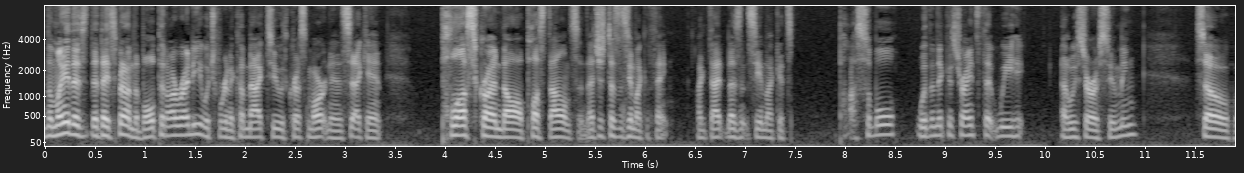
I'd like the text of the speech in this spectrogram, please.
the money that, that they spent on the bullpen already, which we're gonna come back to with Chris Martin in a second, plus Grandal plus Donaldson. That just doesn't seem like a thing. Like that doesn't seem like it's possible within the constraints that we at least are assuming. So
